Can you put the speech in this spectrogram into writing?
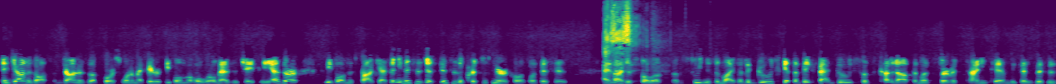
And John is awesome. John is, of course, one of my favorite people in the whole world, as is JP, as are people on this podcast. I mean, this is just this is a Christmas miracle, is what this is. As uh, just full of, of sweetness and light. a goose, get the big fat goose. Let's cut it up and let's serve it to Tiny Tim because this is.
